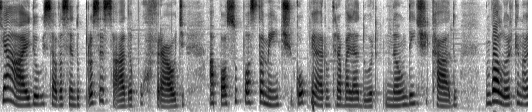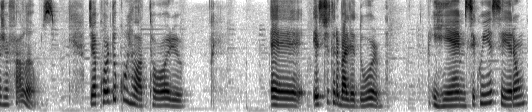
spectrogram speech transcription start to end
que a Idol estava sendo processada por fraude após supostamente golpear um trabalhador não identificado no valor que nós já falamos. De acordo com o relatório, é, este trabalhador e Riem se conheceram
